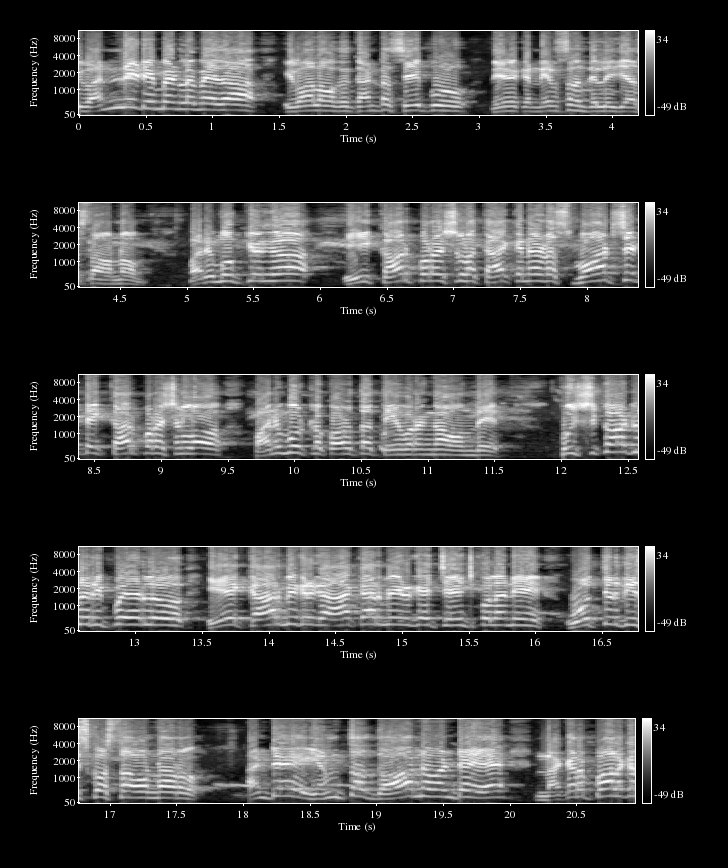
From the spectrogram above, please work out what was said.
ఇవన్నీ డిమాండ్ల మీద ఇవాళ ఒక గంట సేపు మేము ఇక్కడ నిరసన తెలియజేస్తా ఉన్నాం. మరి ముఖ్యంగా ఈ కార్పొరేషన్లో కాకినాడ స్మార్ట్ సిటీ కార్పొరేషన్లో పనిముట్ల కొరత తీవ్రంగా ఉంది. పుష్ కార్డులు రిపేర్లు ఏ కార్మికుడికి ఆ కార్మికుడికే చేయించుకోవాలని ఒత్తిడి తీసుకొస్తా ఉన్నారు. అంటే ఎంత దారుణం అంటే నగరపాలక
